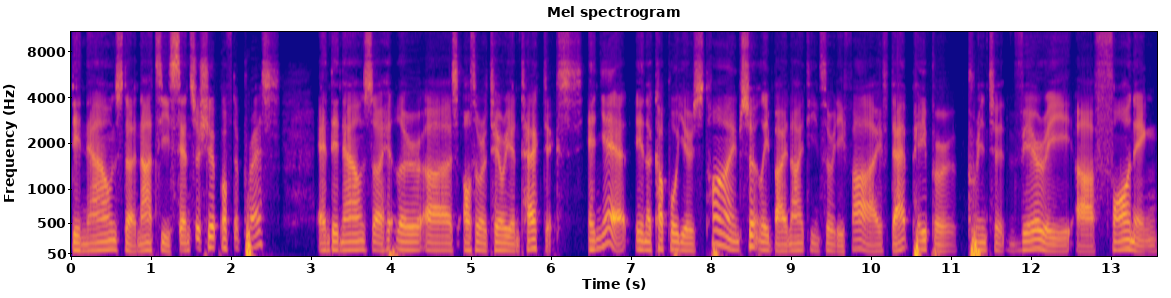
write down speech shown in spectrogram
denounced the Nazi censorship of the press, and denounced uh, Hitler's authoritarian tactics. And yet, in a couple years' time, certainly by 1935, that paper printed very uh, fawning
